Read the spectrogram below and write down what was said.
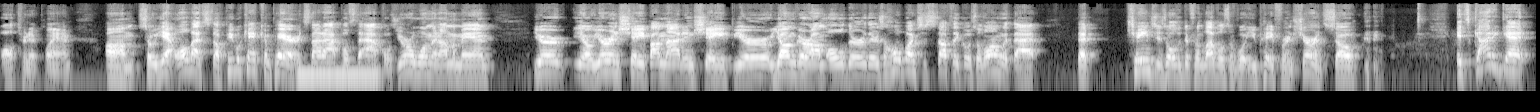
alternate plan. Um, so yeah, all that stuff people can't compare. It's not apples to apples. You're a woman, I'm a man you're you know you're in shape i'm not in shape you're younger i'm older there's a whole bunch of stuff that goes along with that that changes all the different levels of what you pay for insurance so it's got to get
